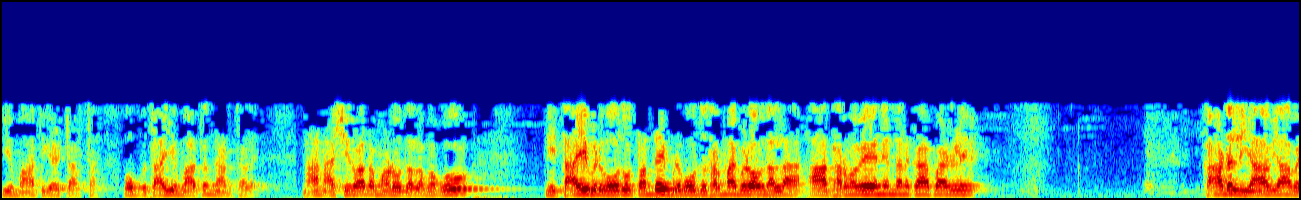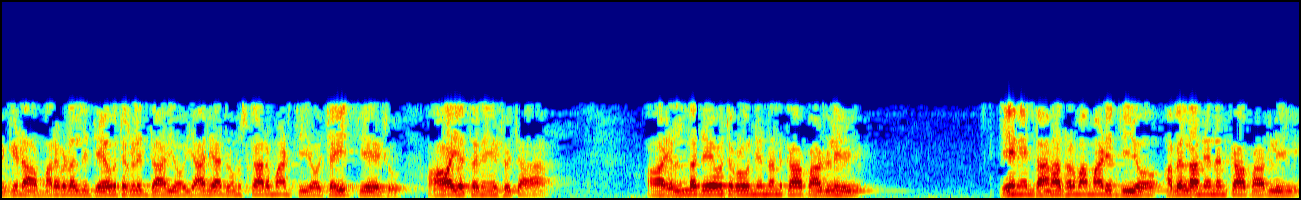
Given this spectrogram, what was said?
ಈ ಮಾತಿಗೆ ಎಷ್ಟು ಅರ್ಥ? ಒಬ್ಬ ತಾಯಿ ಮಾತನ್ನಾಡ್ತಾಳೆ ನಾನು ಆಶೀರ್ವಾದ ಮಾಡೋದಲ್ಲ ಮಗು. ನೀ ತಾಯಿ ಬಿಡಬಹುದು ತಂದೆ ಬಿಡಬಹುದು ಧರ್ಮ ಬಿಡೋದಲ್ಲ ಆ ಧರ್ಮವೇ ನಿನ್ನನ್ನು ಕಾಪಾಡಲಿ. ಕಾಡಲ್ಲಿ ಯಾವ ಗಿಡ, ಮರಗಳಲ್ಲಿ ದೇವತೆಗಳಿದ್ದಾರೆಯೋ, ಯಾರ್ಯಾರು ನಮಸ್ಕಾರ ಮಾಡ್ತೀಯೋ ಚೈತ್ಯೇಶು ಆಯತನೇಶು ಚ ಆ ಎಲ್ಲ ದೇವತೆಗಳು ನಿನ್ನನ್ನು ಕಾಪಾಡಲಿ. ಏನೇನು ದಾನ ಧರ್ಮ ಮಾಡಿದ್ದೀಯೋ ಅವೆಲ್ಲ ನಿನ್ನನ್ನು ಕಾಪಾಡಲಿ.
